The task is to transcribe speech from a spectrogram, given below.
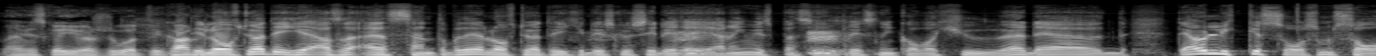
men vi skal gjøre så godt vi kan. De lovte jo at de ikke, altså Senterpartiet lovte jo at de ikke skulle sitte i regjering hvis bensinprisen gikk over 20. Det, det er jo lykkes så som så.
